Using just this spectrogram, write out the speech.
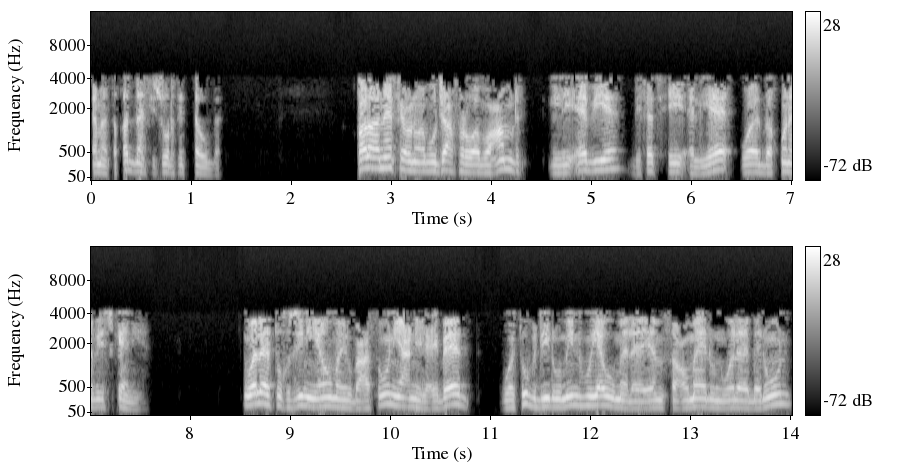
كما تقدم في سورة التوبة. قرأ نافع وأبو جعفر وأبو عمرو لأبي بفتح الياء والباقون بإسكانها. ولا تخزني يوم يبعثون يعني العباد وتبدل منه يوم لا ينفع مال ولا بنون.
